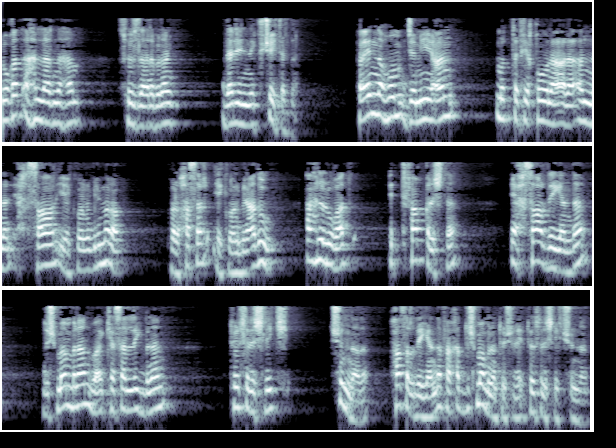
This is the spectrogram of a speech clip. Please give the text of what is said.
lug'at ahllarini ham so'zlari bilan dalilni kuchaytirdi فإنهم جميعا متفقون على أن الإحصار يكون بالمرض والحصر يكون بالعدو أهل اللغة اتفاق قلشتا إحصار deganda dushman bilan va kasallik bilan to'silishlik tushuniladi hasr deganda faqat dushman bilan to'silishlik tushuniladi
